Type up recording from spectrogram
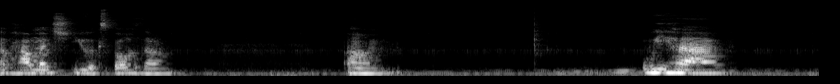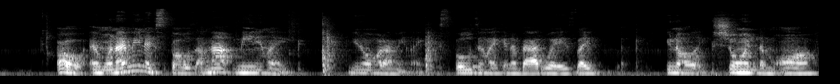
of how much you expose them. Um, we have oh and when i mean expose i'm not meaning like you know what I mean? Like exposing like in a bad way is like, like you know, like showing them off,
